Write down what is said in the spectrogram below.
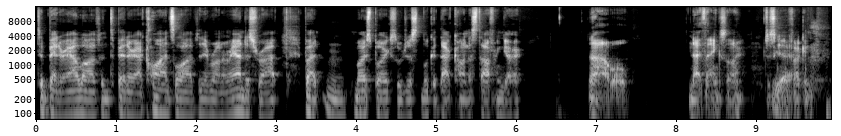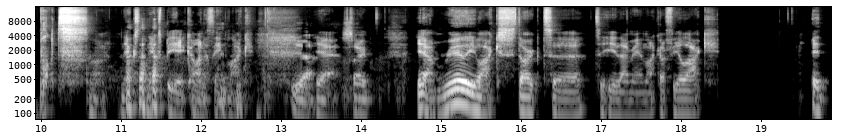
to better our lives and to better our clients' lives and everyone around us, right? But mm. most blokes will just look at that kind of stuff and go, "Ah, oh, well, no thanks. I'm just gonna fucking oh, next next beer kind of thing." Like, yeah, yeah. So, yeah, I'm really like stoked to to hear that, man. Like, I feel like it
